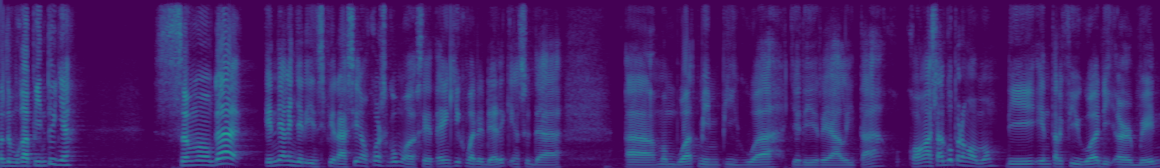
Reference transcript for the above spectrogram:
untuk buka pintunya. Semoga ini akan jadi inspirasi. Of course, gue mau say thank you kepada Derek yang sudah uh, membuat mimpi gue jadi realita. Kalau nggak salah gue pernah ngomong di interview gue di Urban,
